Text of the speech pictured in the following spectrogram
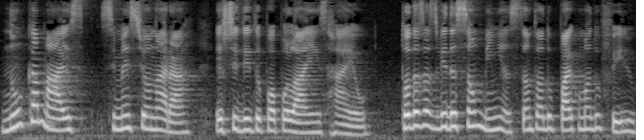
Nunca mais se mencionará este dito popular em Israel. Todas as vidas são minhas, tanto a do pai como a do filho.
